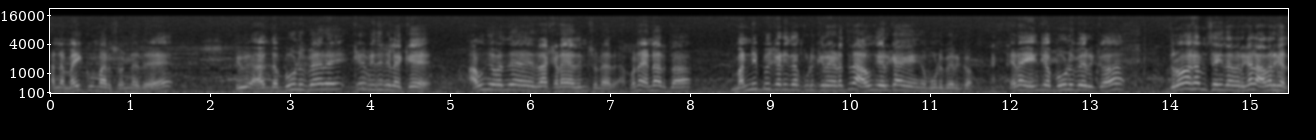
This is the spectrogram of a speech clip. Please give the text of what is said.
அண்ணன் மைக்குமார் சொன்னது இவ- அந்த மூணு பேருக்கு விதிவிலக்கு. அவங்க வந்து இதெல்லாம் கிடையாதுன்னு சொன்னார். அப்போனா என்ன அர்த்தம்? மன்னிப்பு கடிதம் கொடுக்குற இடத்துல அவங்க இருக்காங்க எங்கள் மூணு பேருக்கும். ஏன்னா எங்கள் மூணு பேருக்கும் துரோகம் செய்தவர்கள் அவர்கள்.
